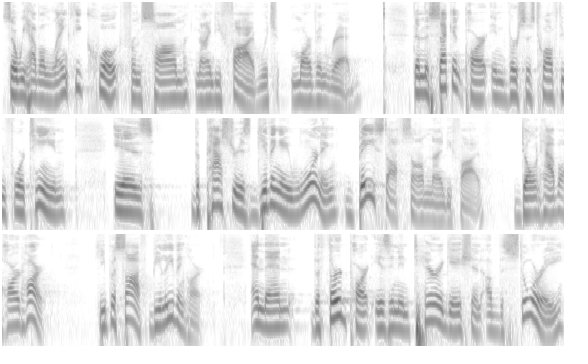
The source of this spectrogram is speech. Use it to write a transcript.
So we have a lengthy quote from Psalm 95, which Marvin read. Then the second part in verses 12 through 14 is the pastor is giving a warning based off Psalm 95. Don't have a hard heart. Keep a soft, believing heart. And then the third part is an interrogation of the story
